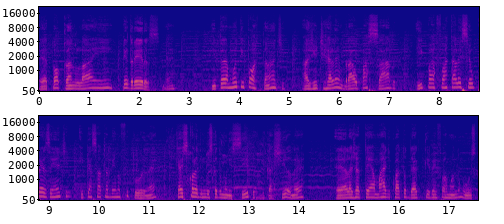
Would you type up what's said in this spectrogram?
É, tocando lá em Pedreiras, né? Então é muito importante a gente relembrar o passado e para fortalecer o presente e pensar também no futuro, né? Que a escola de música do município de Caxias, né? Ela já tem há mais de quatro décadas que vem formando música,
